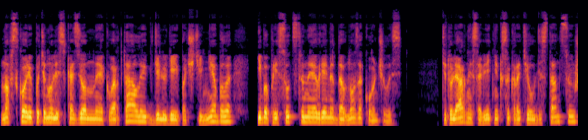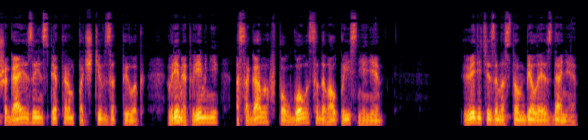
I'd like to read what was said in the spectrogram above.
Но вскоре потянулись казенные кварталы, где людей почти не было, ибо присутственное время давно закончилось. Титулярный советник сократил дистанцию, шагая за инспектором почти в затылок. Время от времени Асагава в полголоса давал пояснение. «Видите за мостом белое здание?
